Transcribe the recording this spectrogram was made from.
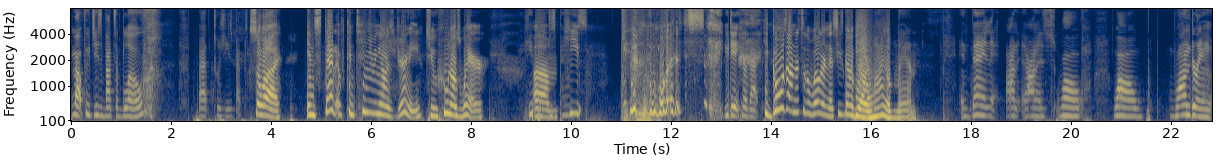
Mount Fuji's about to blow. Mount Fuji's about to. So uh instead of continuing on his journey to who knows where, He Um, he- pants. what? You didn't hear that. He goes out into the wilderness. He's gonna be a wild man. and then on on his while while wandering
